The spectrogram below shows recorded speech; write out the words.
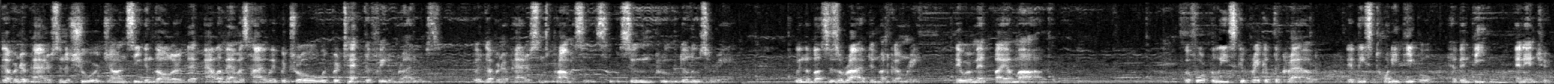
Governor Patterson assured John Siegenthaler that Alabama's Highway Patrol would protect the Freedom Riders. But Governor Patterson's promises soon proved illusory. When the buses arrived in Montgomery, they were met by a mob. Before police could break up the crowd, at least 20 people had been beaten and injured.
